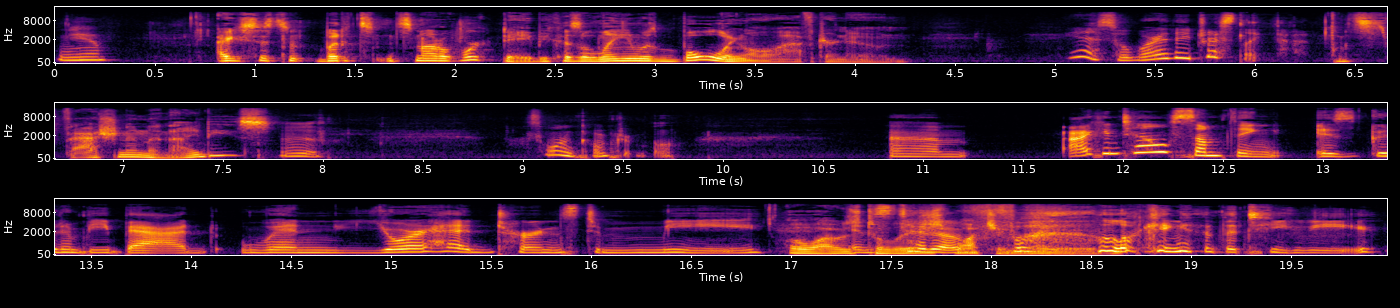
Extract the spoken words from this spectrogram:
Yeah. I guess it's but it's it's not a work day because Elaine was bowling all afternoon. Yeah, so why are they dressed like that? It's fashion in the nineties. So uncomfortable. Um, I can tell something is going to be bad when your head turns to me. Oh, I was totally just watching you. looking at the TV.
